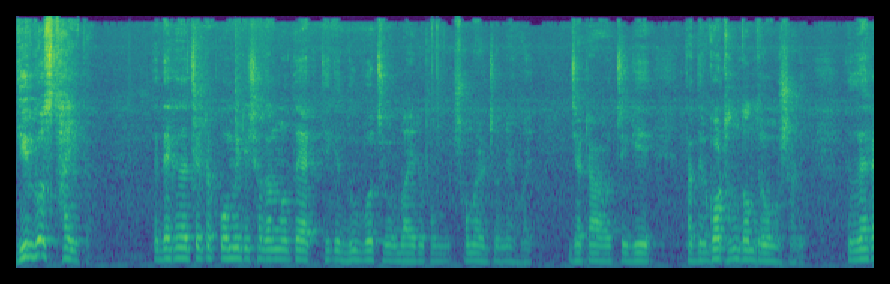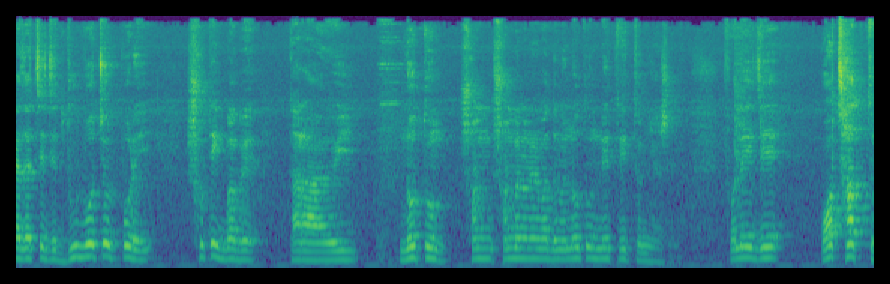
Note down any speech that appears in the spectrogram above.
দীর্ঘস্থায়িতা দেখা যাচ্ছে একটা কমিটি সাধারণত এক থেকে দু বছর বা এরকম সময়ের জন্য হয় যেটা হচ্ছে গিয়ে তাদের গঠনতন্ত্র অনুসারে। কিন্তু দেখা যাচ্ছে যে দু বছর পরেই সঠিকভাবে তারা ওই নতুন সম্মেলনের মাধ্যমে নতুন নেতৃত্ব নিয়ে আসে। ফলে এই যে অছাত্র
